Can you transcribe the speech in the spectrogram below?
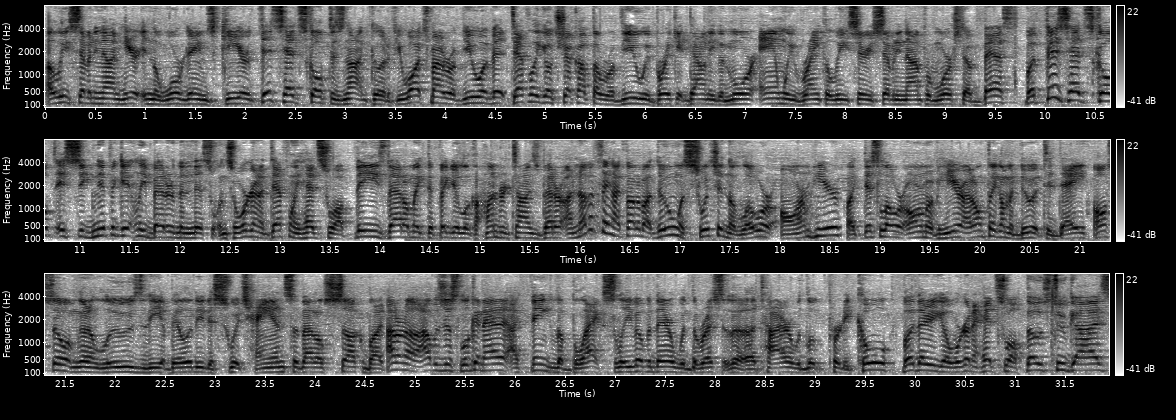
Elite 79 here in the War Games gear. This head sculpt is not good. If you watch my review of it, definitely go check out the review. We break it down even more, and we rank Elite Series 79 from worst to best. But this head sculpt is significantly better than this one, so we're going to definitely head swap these. That'll make the figure look 100 times better. Another thing I thought about doing was switching the lower arm here, like this lower arm over here. I don't think I'm going to do it today. Also, I'm going to lose the ability to switch hands, so that'll suck, but I don't know. I was just looking at it. I think the black sleeve over there with the rest of the attire would look pretty cool, but there you go. We're going to head swap those two guys.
